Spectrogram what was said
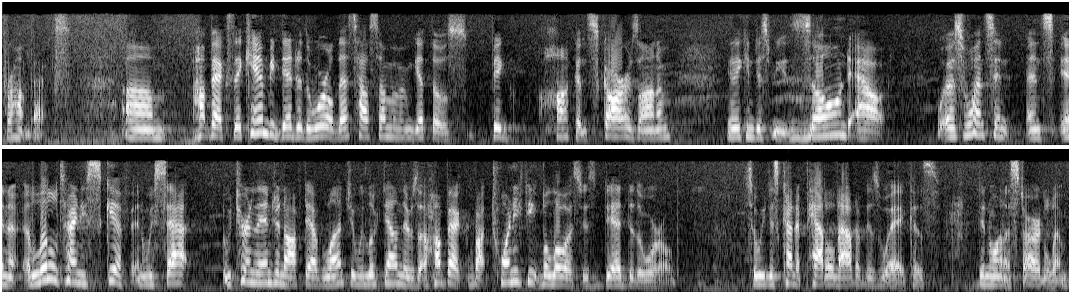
for humpbacks. Um, humpbacks, they can be dead to the world. That's how some of them get those big honking scars on them. They can just be zoned out. I was once in, in, in a, a little tiny skiff, and we sat, we turned the engine off to have lunch, and we looked down, there was a humpback about 20 feet below us, just dead to the world. So we just kind of paddled out of his way because didn't want to startle him.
